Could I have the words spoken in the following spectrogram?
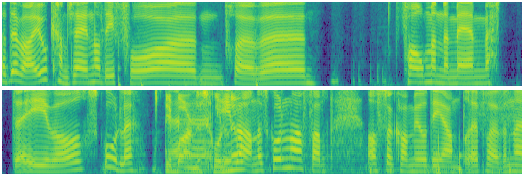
Ja, det var jo kanskje en av de få mm, prøveformene vi møtte i vår skole. I barneskolen, Eh, I barneskolen i hvert fall. Og så kom jo de andre prøvene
